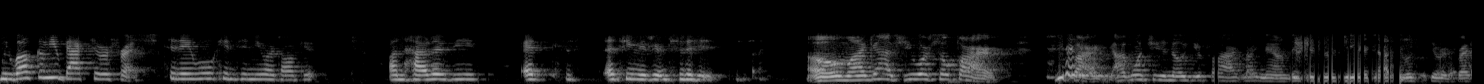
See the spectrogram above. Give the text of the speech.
We welcome you back to Refresh. Today we'll continue our talk on how to be a, a teenager in today's society. Oh my gosh, you are so fired. You're fired. I want you to know you're fired right now. This is Regina Johnson. Listen to refresh.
